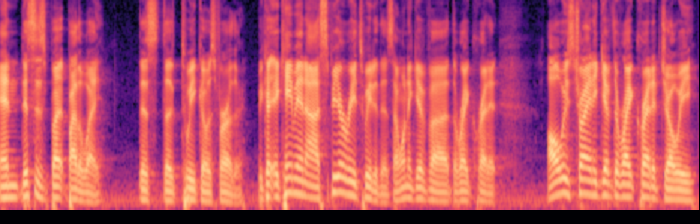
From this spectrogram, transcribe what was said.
And this is, but by the way, this the tweet goes further because it came in. Uh, Speier retweeted this. I want to give uh, the right credit. Always trying to give the right credit, Joey.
